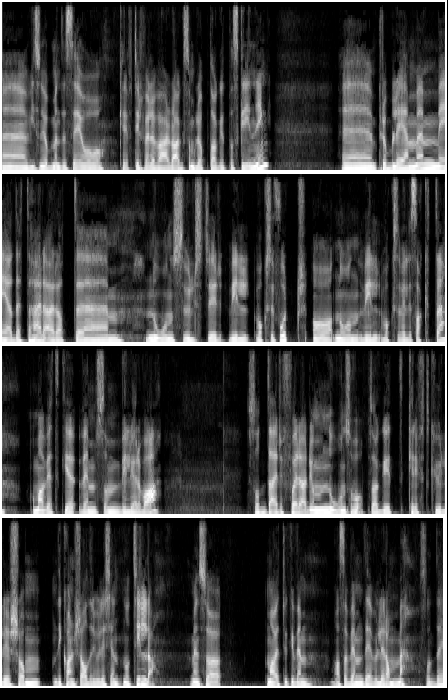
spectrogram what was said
Eh, Vi som jobber med det, ser jo krefttilfeller hver dag som blir oppdaget på screening. Eh, Problemet med dette her er at eh, noen svulster vil vokse fort, og noen vil vokse veldig sakte. Og man vet ikke hvem som vil gjøre hva. Så derfor er det jo noen som har oppdaget kreftkuler som de kanskje aldri ville kjent noe til, da. Men så Man vet jo ikke hvem, altså hvem det vil ramme. Så det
